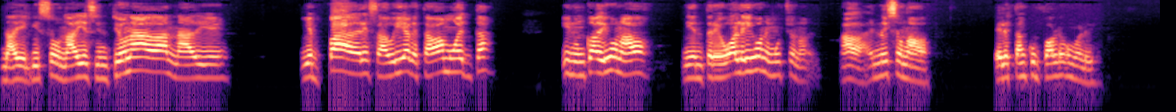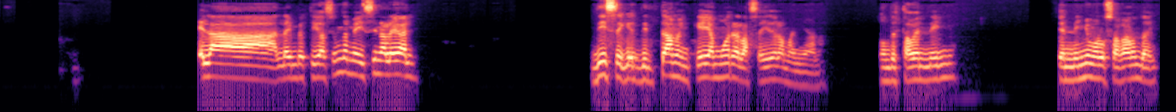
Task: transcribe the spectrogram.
Nadie quiso, nadie sintió nada, nadie. Y el padre sabía que estaba muerta y nunca dijo nada, ni entregó al hijo, ni mucho nada. Nada, él no hizo nada. Él es tan culpable como el hijo. La, la investigación de medicina legal dice que el dictamen que ella muere a las 6 de la mañana, donde estaba el niño, el niño me lo sacaron de ahí,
